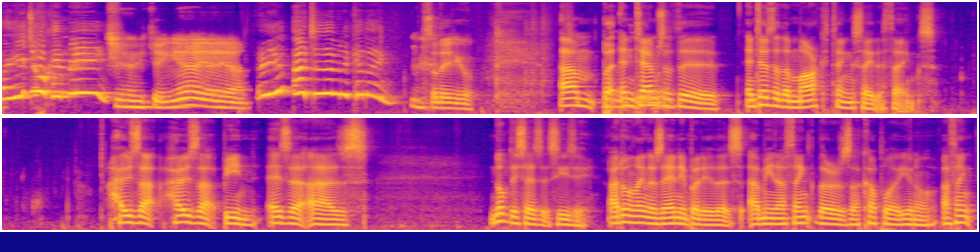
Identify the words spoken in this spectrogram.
"Are you joking me? joking. Yeah, yeah, yeah. Are you actually having a kidding? so there you go. Um, but in terms of the in terms of the marketing side of things, how's that how's that been? Is it as nobody says it's easy. I don't think there's anybody that's I mean, I think there's a couple of, you know, I think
